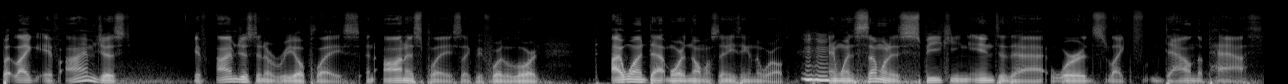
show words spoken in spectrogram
But like, if I'm just, if I'm just in a real place, an honest place, like before the Lord, I want that more than almost anything in the world. Mhm. And when someone is speaking into that words like down the path,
